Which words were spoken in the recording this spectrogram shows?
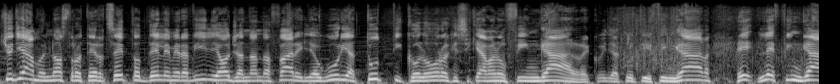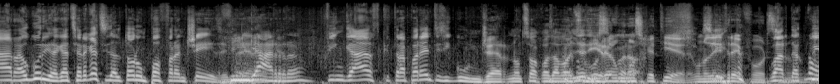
Chiudiamo il nostro terzetto delle meraviglie oggi andando a fare gli auguri a tutti coloro che si chiamano Fingar, quindi a tutti i Fingar e le Fingar. Auguri ragazzi, ragazzi dal tono un po' francese. Fingar? Fingar, tra parentesi Gunger, non so cosa voglia Forse dire. un però- moschettiere, uno dei Sì. tre forse. Guarda, no? qui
